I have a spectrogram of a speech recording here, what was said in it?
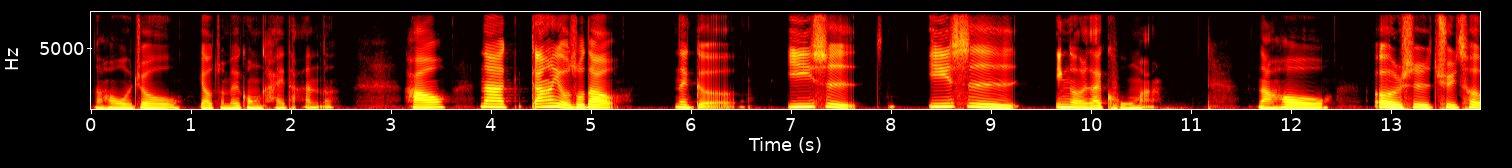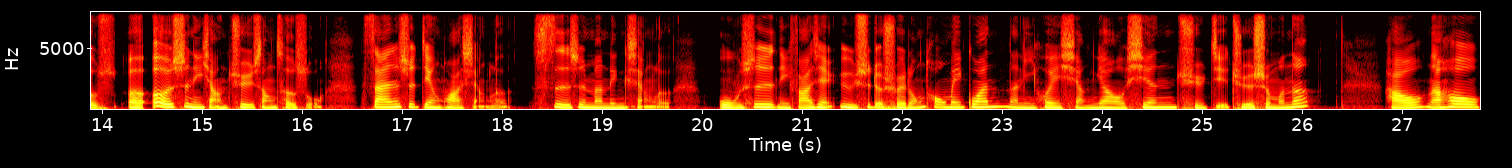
然后我就要准备公开答案了。好，那刚刚有说到那个一是一是婴儿在哭嘛，然后二是去厕所，呃，二是你想去上厕所，三是电话响了，四是门铃响了。五是你发现浴室的水龙头没关，那你会想要先去解决什么呢？好，然后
